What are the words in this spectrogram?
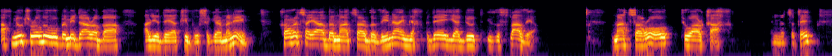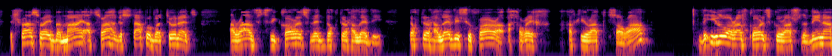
אך נוטרלו במידה רבה על ידי הכיבוש הגרמני. קורץ היה במעצר בווינה עם נכבדי יהדות יוגוסלביה. מעצרו תואר כך, אני מצטט, ב-17 במאי עצרה הגסטאפו באתונה את הרב צבי קורץ ואת דוקטור הלוי. דוקטור הלוי שוחרר אחרי חקירה קצרה, ואילו הרב קורץ גורש לווינה,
